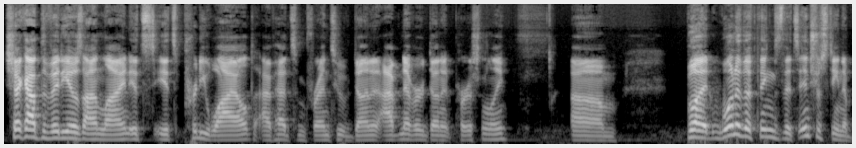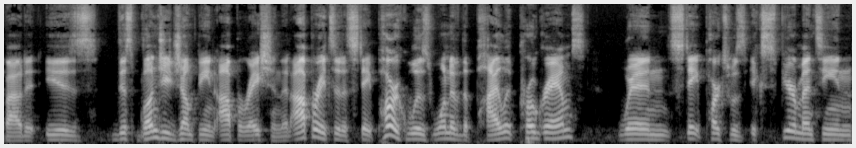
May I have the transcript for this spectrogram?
Check out the videos online. It's it's pretty wild. I've had some friends who've done it. I've never done it personally. Um, but one of the things that's interesting about it is this bungee jumping operation that operates at a state park was one of the pilot programs when state parks was experimenting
